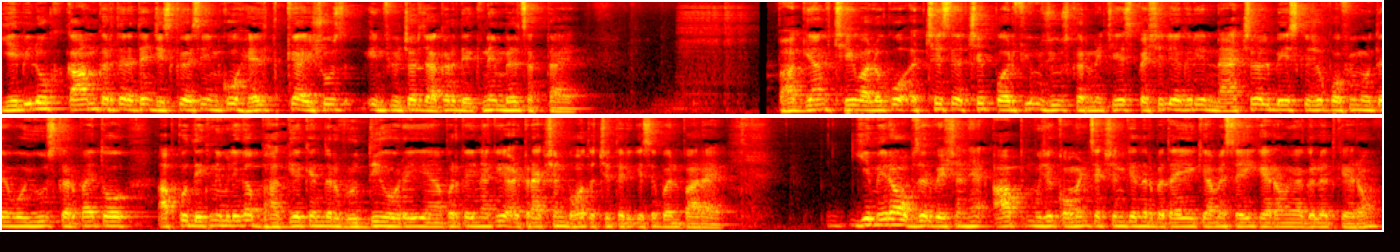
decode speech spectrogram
ये भी लोग काम करते रहते हैं जिसकी वजह से इनको हेल्थ का इश्यूज़ इन फ्यूचर जाकर देखने मिल सकता है। भाग्यांक छः वालों को अच्छे से अच्छे परफ्यूम्स यूज़ करने चाहिए स्पेशली अगर ये नेचुरल बेस के जो परफ्यूम होते हैं, वो यूज़ कर पाए तो आपको देखने मिलेगा भाग्य के अंदर वृद्धि हो रही है, यहाँ पर कहीं ना कहीं अट्रैक्शन बहुत अच्छे तरीके से बन पा रहा है। ये मेरा ऑब्जर्वेशन है, आप मुझे कमेंट सेक्शन के अंदर बताइए क्या मैं सही कह रहा हूँ या गलत कह रहा हूँ।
